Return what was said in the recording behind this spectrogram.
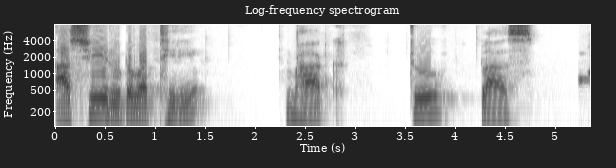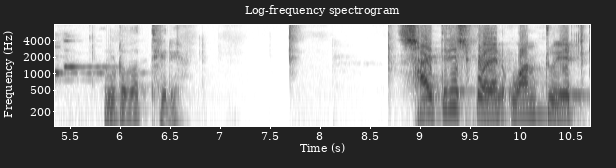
আশি রুট ওভার থ্রি ভাগ two plus root over three. সাঁত্রিশ পয়েন্ট ওয়ান টু এইট।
